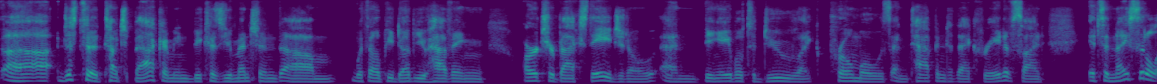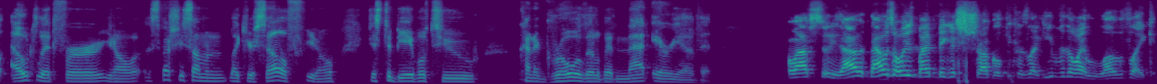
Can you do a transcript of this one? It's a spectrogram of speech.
uh, just to touch back, I mean, because you mentioned um, with LPW having Archer backstage, you know, and being able to do like promos and tap into that creative side, it's a nice little outlet for, you know, especially someone like yourself, you know, just to be able to kind of grow a little bit in that area of it. Oh, absolutely. That that was always my biggest struggle because like even though I love like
